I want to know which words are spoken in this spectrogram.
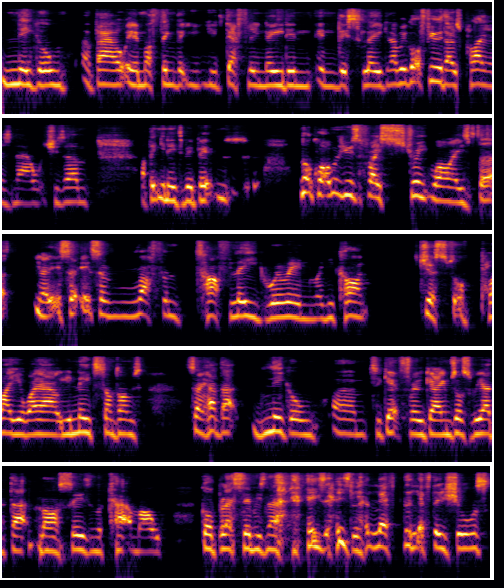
niggle about him. I think that you, you definitely need in in this league. You know, we've got a few of those players now, which is um, I think you need to be a bit not quite. I want to use the phrase streetwise, but you know, it's a it's a rough and tough league we're in where you can't just sort of play your way out. You need to sometimes say have that niggle um, to get through games. Also, we had that mm. last season with Cattermole. God bless him. He's now he's he's left the left these shores.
